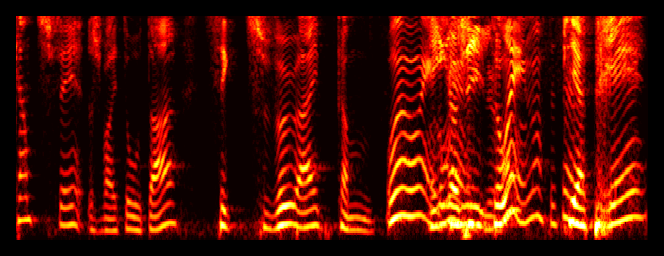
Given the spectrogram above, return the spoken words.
quand tu fais, je vais être auteur, c'est que tu veux être comme Ouais, ouais. incognito. Ouais, non, c'est ça. Puis après,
